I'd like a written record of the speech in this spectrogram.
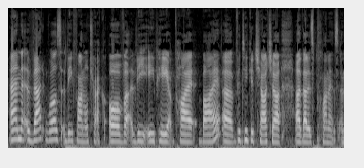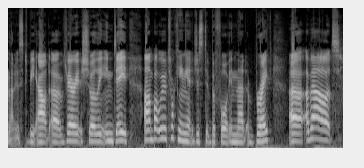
And that was the final track of the EP by, by uh, Patinka Cha Cha. Uh, that is Planets, and that is to be out uh, very shortly indeed. Um, but we were talking just before in that break uh, about.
